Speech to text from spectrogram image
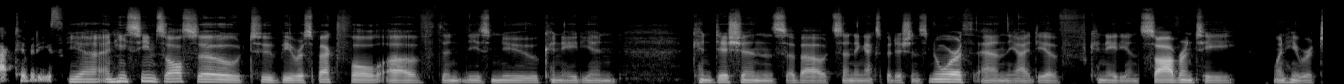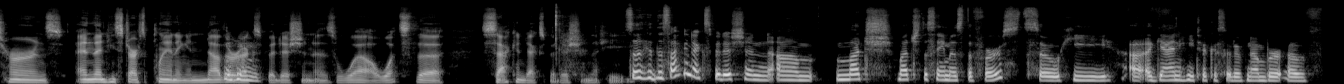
activities. Yeah, and he seems also to be respectful of the, these new Canadian conditions about sending expeditions north and the idea of Canadian sovereignty when he returns. And then he starts planning another mm-hmm. expedition as well. What's the second expedition that he so the second expedition um, much much the same as the first so he uh, again he took a sort of number of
